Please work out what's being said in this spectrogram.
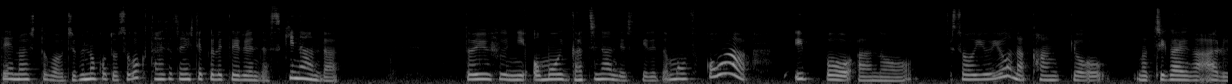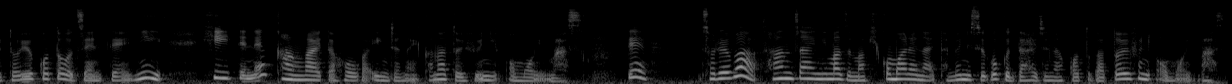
手の人は自分のことをすごく大切にしてくれているんだ好きなんだというふうに思いがちなんですけれどもそこは一歩あのそういうような環境の違いがあるということを前提に引いてね考えた方がいいんじゃないかなというふうに思います。でそれは犯罪にまず巻き込まれないためにすごく大事なことだというふうに思います。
